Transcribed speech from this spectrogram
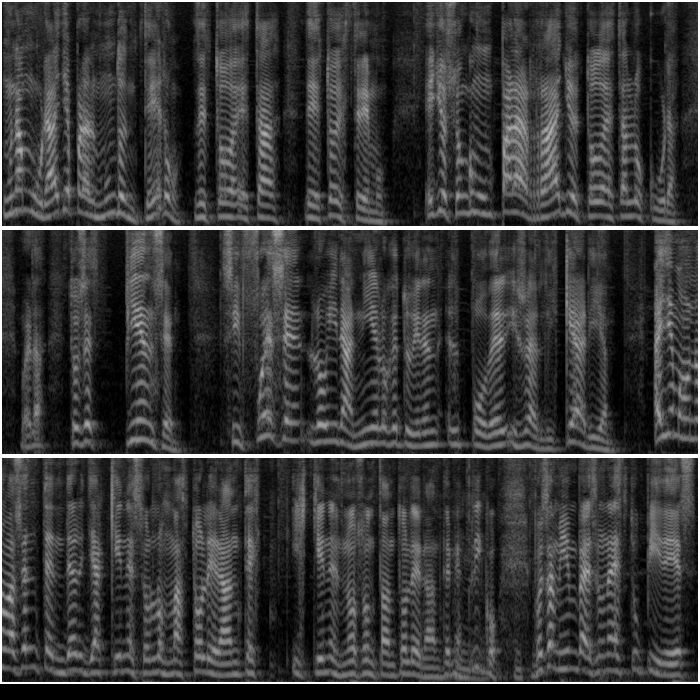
una muralla para el mundo entero de todas estas, de estos extremos. Ellos son como un pararrayo de toda esta locura, ¿verdad? Entonces, piensen, si fuesen los iraníes los que tuvieran el poder israelí, ¿qué harían? Ahí más o menos vas a entender ya quiénes son los más tolerantes y quiénes no son tan tolerantes, ¿me Mm, explico? Pues a mí me parece una estupidez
